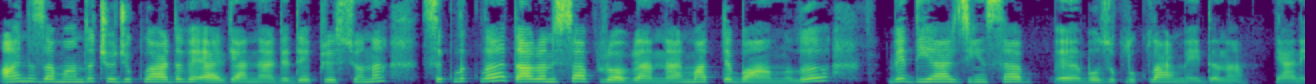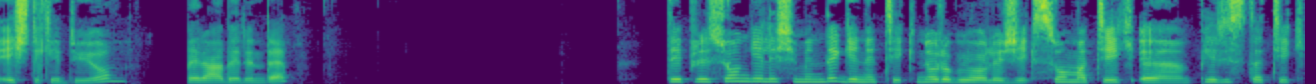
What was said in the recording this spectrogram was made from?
Aynı zamanda çocuklarda ve ergenlerde depresyona sıklıkla davranışsal problemler, madde bağımlılığı ve diğer zihinsel e, bozukluklar meydana yani eşlik ediyor beraberinde. Depresyon gelişiminde genetik, nörobiyolojik, somatik, e, peristatik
